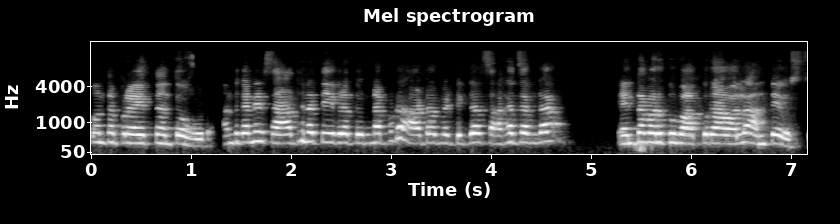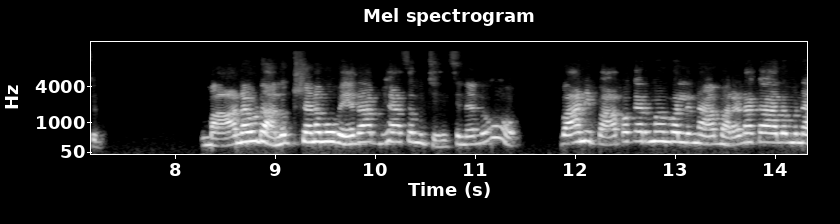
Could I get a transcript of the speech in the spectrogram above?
కొంత ప్రయత్నంతో కూడా. అందుకనే సాధన తీవ్రత ఉన్నప్పుడు ఆటోమేటిక్గా సహజంగా ఎంతవరకు వాక్కు రావాలో అంతే వస్తుంది. మానవుడు అనుక్షణము వేదాభ్యాసము చేసినను వాని పాపకర్మం వలన మరణకాలమున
